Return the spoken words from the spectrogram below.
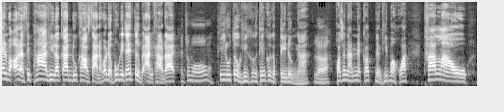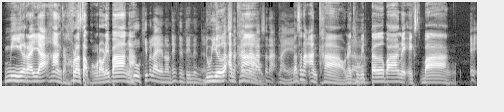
ล่นๆว่าอ๋อเดี๋ยวสิบห้าทีแล้วการดูข่าวสารอะเพราะเดี๋ยวพรุ่งนี้จะได้ตื่นไปอ่านข่าวได้ เป็นชั่วโมง พี่รู้ตัวอีกทีคือเที่ยงคืนกับตีหนึ่งนะ เหรอ เพราะฉะนั้นเนี่ยก็อย่างที่บอกว่าถ้าเรามีระยะห่างจากโทรศัพท์ของเราได้บ้างหนูอะ ดูคลิปอะไรอะนอนเที่ยงคืนตีหนึ่งอะดูเยอะลักษณอ่านข่าว ในลักษณะไหนลักษณะอ่านข่าวในเหรอ ทวิตเตอร์บ้างใน X บ้าง เอ๊ะ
